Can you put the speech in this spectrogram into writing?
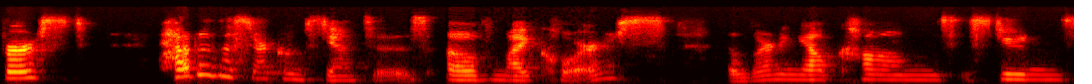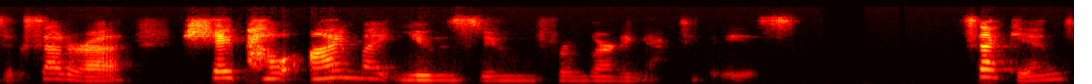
First, how do the circumstances of my course the learning outcomes, the students, etc., shape how I might use Zoom for learning activities. Second,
